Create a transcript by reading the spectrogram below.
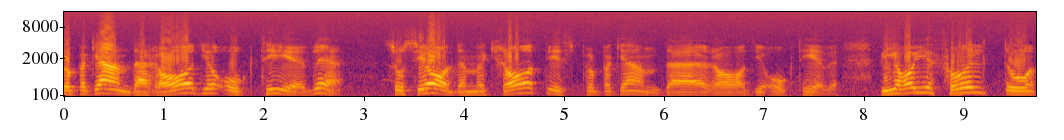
propagandaradio och TV socialdemokratisk propagandaradio och TV. Vi har ju följt då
